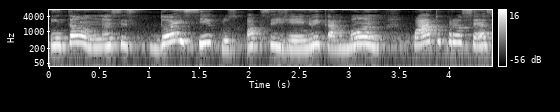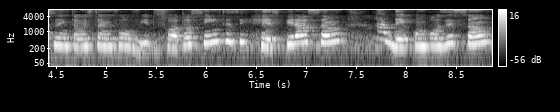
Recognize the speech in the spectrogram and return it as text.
Então, nesses dois ciclos, oxigênio e carbono, quatro processos então estão envolvidos: fotossíntese, respiração, a decomposição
